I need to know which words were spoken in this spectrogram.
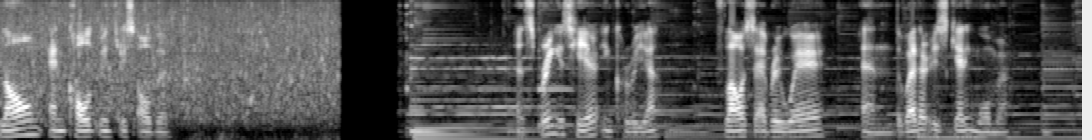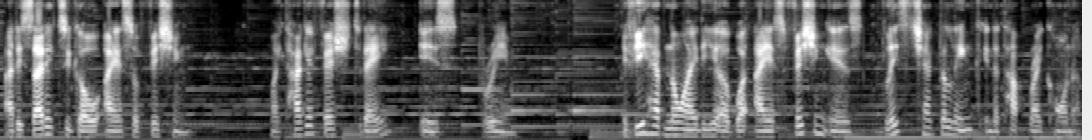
long and cold winter is over. And spring is here in Korea. Flowers everywhere and the weather is getting warmer. I decided to go ISO fishing. My target fish today is bream. If you have no idea of what ISO fishing is, please check the link in the top right corner.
